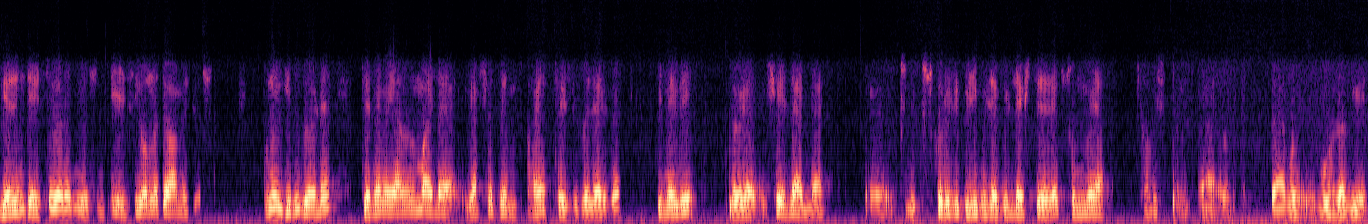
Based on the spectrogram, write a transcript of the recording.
yerindeyse öğreniyorsun. Değilse yoluna devam ediyorsun. Bunun gibi böyle deneme yanılmayla yaşadığım hayat tecrübelerini bir nevi böyle şeylerle e, psikoloji bilimiyle birleştirerek sunmaya çalıştım. Yani, yani bu, burada bir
